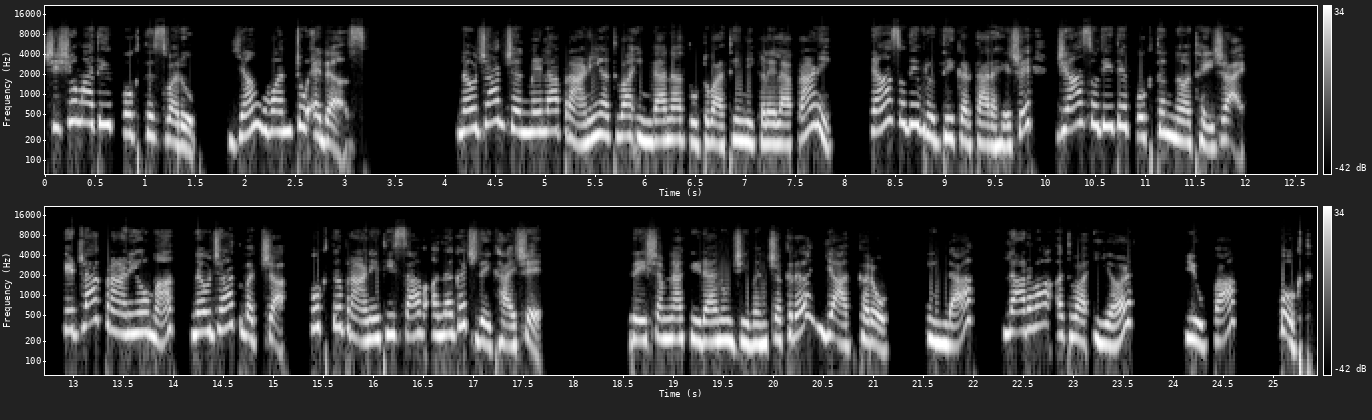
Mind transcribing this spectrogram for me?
શિશુમાંથી પુખ્ત સ્વરૂપ યંગ વન ટુ એડલ્ટ નવજાત જન્મેલા પ્રાણી અથવા ઈંડાના તૂટવાથી નીકળેલા પ્રાણી ત્યાં સુધી વૃદ્ધિ કરતા રહે છે, જ્યાં સુધી તે પુખ્ત ન થઈ જાય. કેટલાક પ્રાણીઓમાં નવજાત બચ્ચા પુખ્ત પ્રાણીથી સાવ અલગ જ દેખાય છે. રેશમના કીડાનું જીવનચક્ર યાદ કરો. ઈંડા, લાર્વા અથવા ઈયળ પ્યુપા પુખ્ત,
